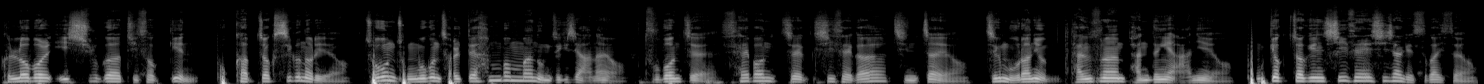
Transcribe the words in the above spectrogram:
글로벌 이슈가 뒤섞인 복합적 시그널이에요. 좋은 종목은 절대 한 번만 움직이지 않아요. 두 번째, 세 번째 시세가 진짜예요. 지금 우라늄 단순한 반등이 아니에요. 본격적인 시세의 시작일 수가 있어요.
